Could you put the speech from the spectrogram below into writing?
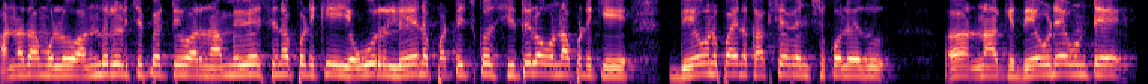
అన్నదమ్ములు అందరూ విడిచిపెట్టి వారిని నమ్మివేసినప్పటికీ ఎవరు లేని పట్టించుకొని స్థితిలో ఉన్నప్పటికీ దేవుని పైన కక్ష పెంచుకోలేదు. నాకు దేవుడే ఉంటే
